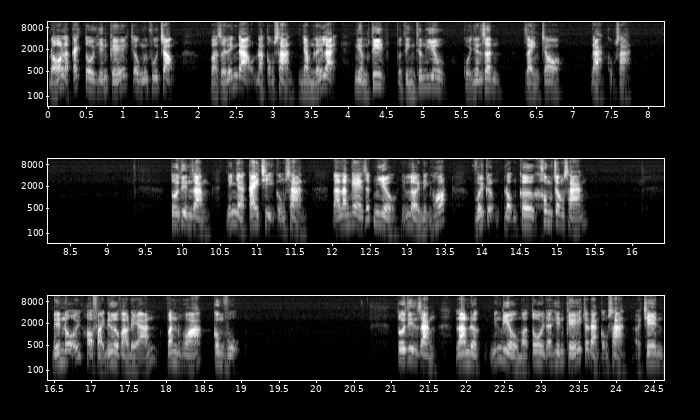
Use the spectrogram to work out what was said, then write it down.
Đó là cách tôi hiến kế cho ông Nguyễn Phú Trọng và giới lãnh đạo Đảng Cộng sản nhằm lấy lại niềm tin và tình thương yêu của nhân dân dành cho Đảng Cộng sản. Tôi tin rằng những nhà cai trị Cộng sản đã lắng nghe rất nhiều những lời nịnh hót với động cơ không trong sáng. Đến nỗi họ phải đưa vào đề án văn hóa công vụ. Tôi tin rằng làm được những điều mà tôi đã hiến kế cho Đảng Cộng sản ở trên,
